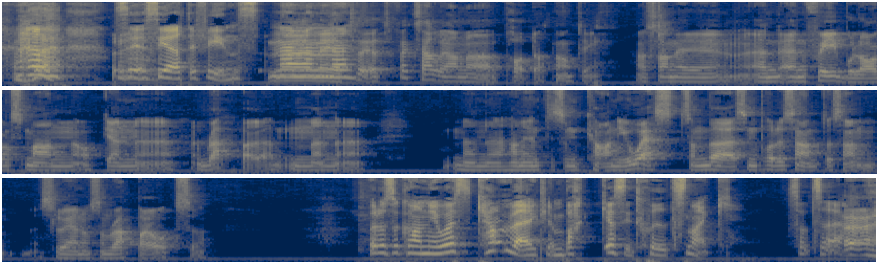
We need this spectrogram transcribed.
ser, ser att det finns. Nej, men, eh, jag, tror, jag tror faktiskt aldrig han har poddat någonting. Alltså han är en, en skivbolagsman och en, eh, en rappare. Men, eh, men eh, han är inte som Kanye West som började som producent och sen slå igenom som rappare också. Vadå så Kanye West kan verkligen backa sitt skitsnack? Så att säga.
